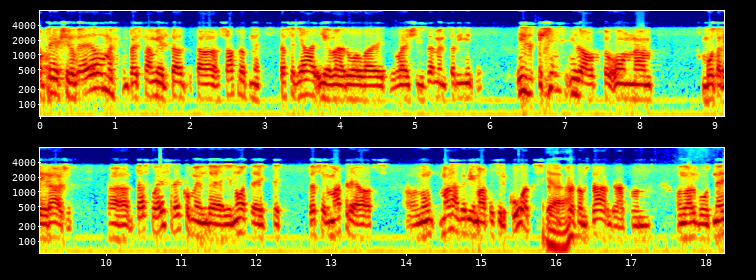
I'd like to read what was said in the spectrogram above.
pa priekšu ir vēlme, un pēc tam ir tā, tā sapratne, kas ir jāievēro, lai, lai šī zemes arī iz, izaugtu un um, būtu arī raža. Uh, tas, ko es rekomendēju, noteikti tas ir materiāls. Uh, nu, manā gadījumā tas ir koks, tas ir, protams, dārgāk un, un varbūt ne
